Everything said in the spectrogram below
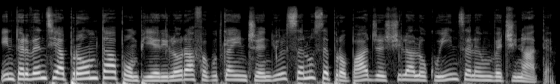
Intervenția promptă a pompierilor a făcut ca incendiul să nu se propage și la locuințele învecinate.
